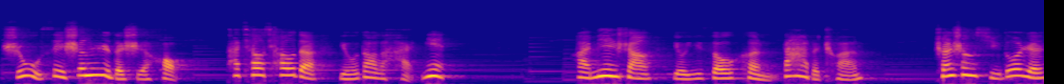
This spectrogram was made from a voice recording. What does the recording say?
十五岁生日的时候，她悄悄地游到了海面。海面上有一艘很大的船。船上许多人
